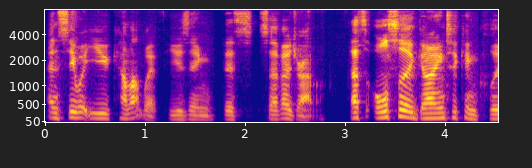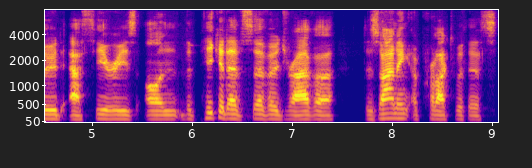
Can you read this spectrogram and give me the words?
and see what you come up with using this servo driver. That's also going to conclude our series on the PiicoDev servo driver designing a product with us.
